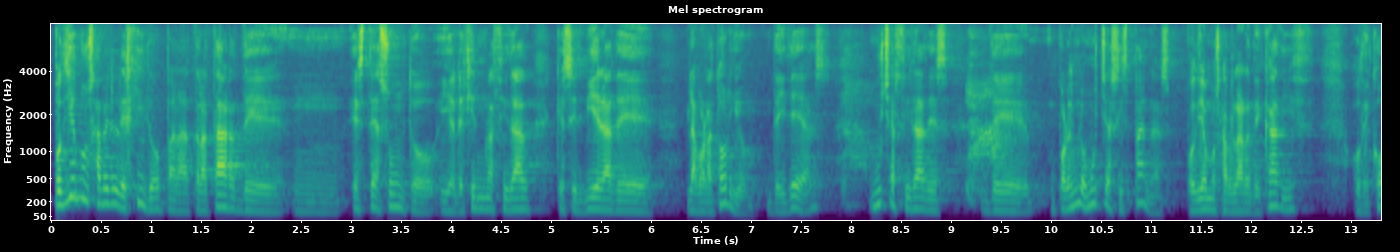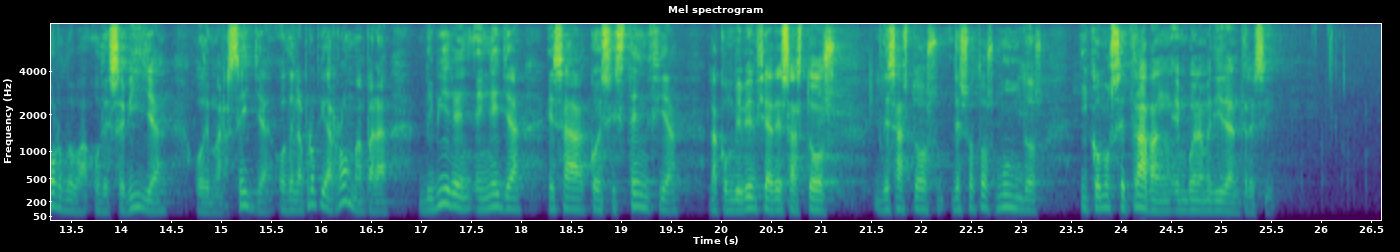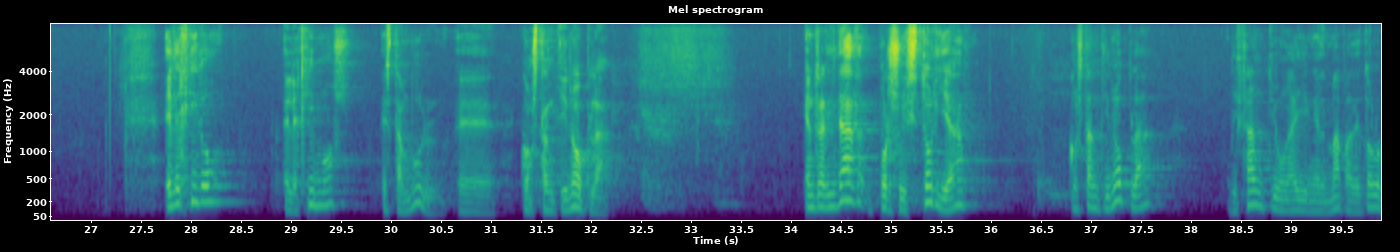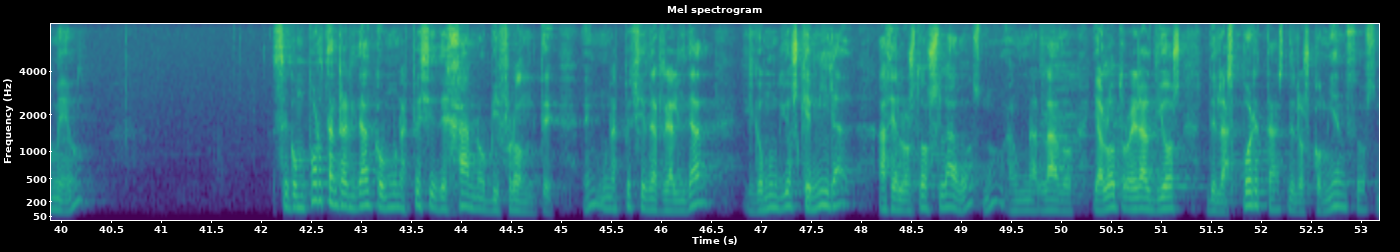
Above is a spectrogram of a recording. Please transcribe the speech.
Podríamos haber elegido para tratar de mm, este asunto y elegir una ciudad que sirviera de laboratorio de ideas, muchas ciudades, de, por ejemplo, muchas hispanas. Podríamos hablar de Cádiz, o de Córdoba, o de Sevilla, o de Marsella, o de la propia Roma, para vivir en, ella esa coexistencia, la convivencia de, esas dos, de, esas dos, de esos dos mundos y cómo se traban en buena medida entre sí. Elegido, elegimos Estambul, eh, Constantinopla. En realidad, por su historia, Constantinopla, Bizantium ahí en el mapa de Ptolomeo, se comporta en realidad como una especie de jano bifronte, ¿eh? una especie de realidad y como un dios que mira hacia los dos lados, a un lado y al otro era el dios de las puertas, de los comienzos.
